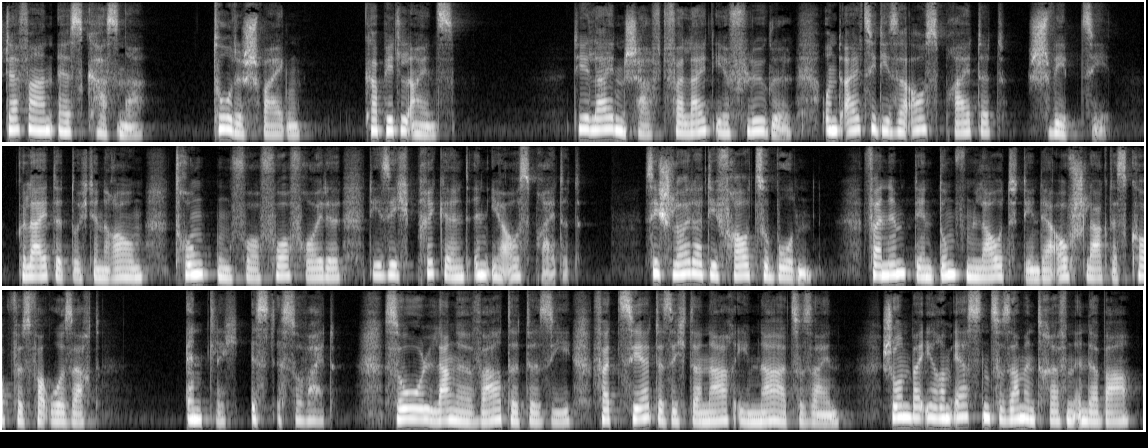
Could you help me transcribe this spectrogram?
Stefan S. Kassner Todesschweigen Kapitel 1 Die Leidenschaft verleiht ihr Flügel, und als sie diese ausbreitet, schwebt sie, gleitet durch den Raum, trunken vor Vorfreude, die sich prickelnd in ihr ausbreitet. Sie schleudert die Frau zu Boden, vernimmt den dumpfen Laut, den der Aufschlag des Kopfes verursacht. Endlich ist es soweit. So lange wartete sie, verzehrte sich danach, ihm nahe zu sein. Schon bei ihrem ersten Zusammentreffen in der Bar.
